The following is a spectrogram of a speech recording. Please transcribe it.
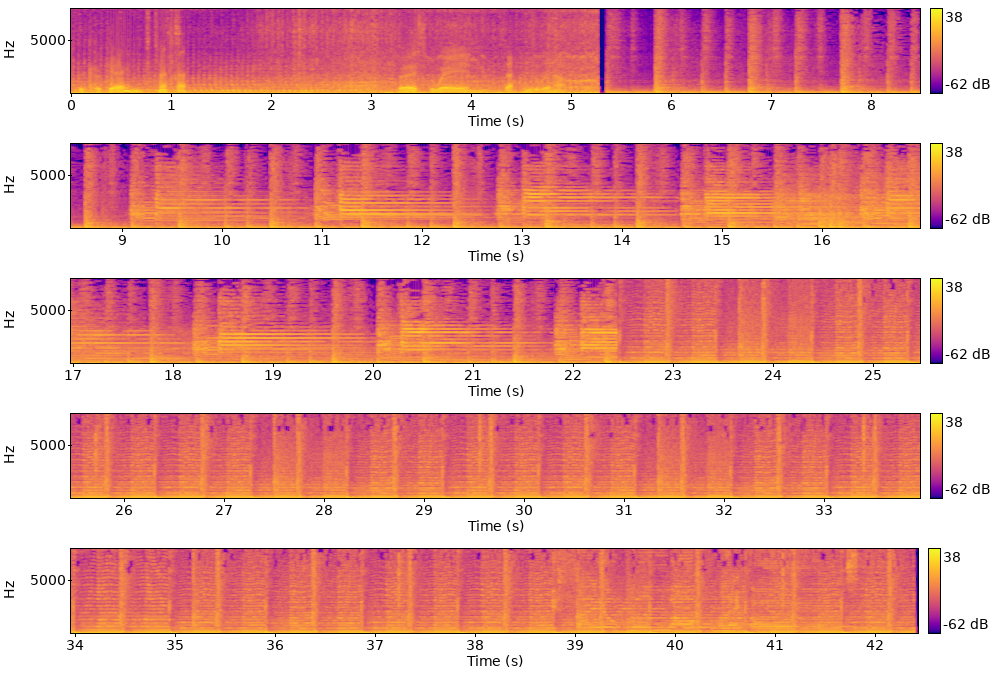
it. The good game. First win. Second win, actually.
